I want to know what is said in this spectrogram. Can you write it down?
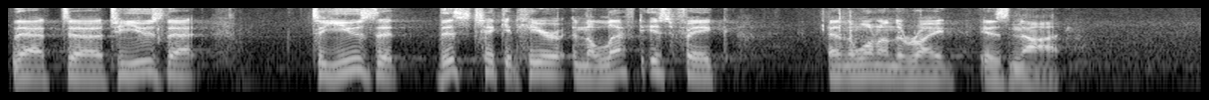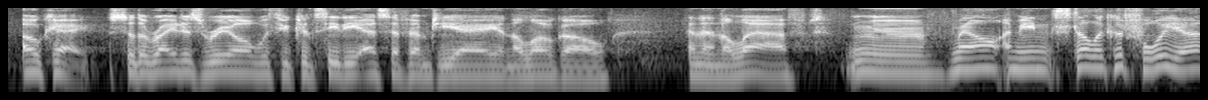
that uh, to use that, to use that this ticket here in the left is fake and the one on the right is not. Okay, so the right is real with you can see the SFMTA and the logo. And then the left, mm, well, I mean, still it could fool you,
